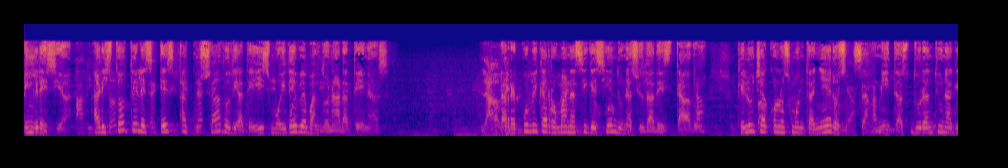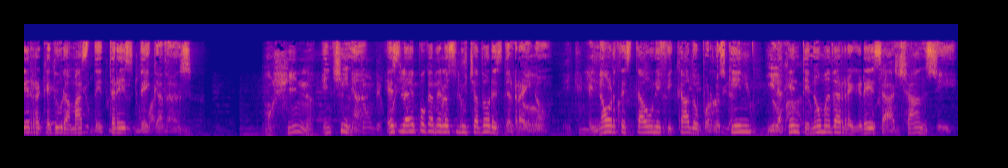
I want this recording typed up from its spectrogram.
En Grecia, Aristóteles es acusado de ateísmo y debe abandonar Atenas. La República Romana sigue siendo una ciudad-estado que lucha con los montañeros samnitas durante una guerra que dura más de tres décadas. En China es la época de los luchadores del reino. El norte está unificado por los Qin y la gente nómada regresa a Shanxi.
